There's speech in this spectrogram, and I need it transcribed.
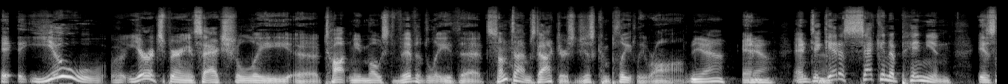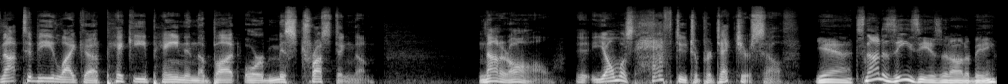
you your experience actually uh, taught me most vividly that sometimes doctors are just completely wrong. Yeah, and yeah. and to yeah. get a second opinion is not to be like a picky pain in the butt or mistrusting them. Not at all. You almost have to to protect yourself. Yeah, it's not as easy as it ought to be,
